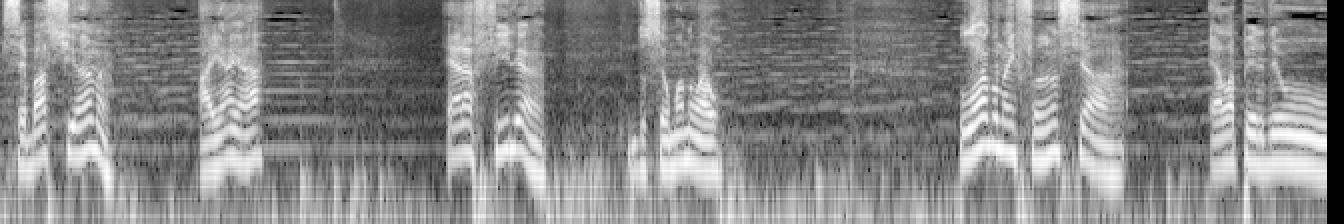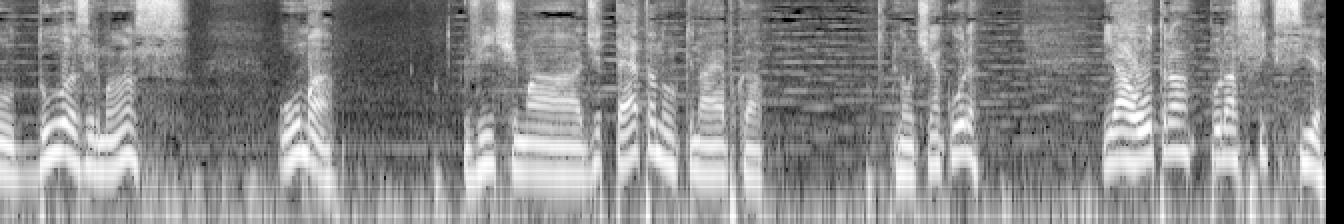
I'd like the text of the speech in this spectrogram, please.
Sebastiana, a Yaya, era filha do seu Manuel. Logo na infância, ela perdeu duas irmãs, uma vítima de tétano, que na época não tinha cura, e a outra por asfixia.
